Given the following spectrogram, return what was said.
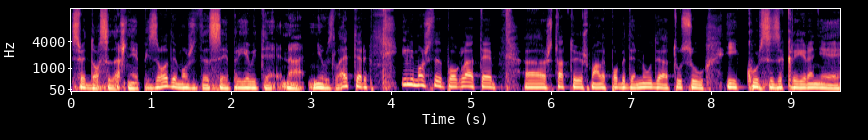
sve dosadašnje epizode, možete da se prijavite na newsletter ili možete da pogledate šta to još Male pobede nude, a tu su i kurse za kreiranje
